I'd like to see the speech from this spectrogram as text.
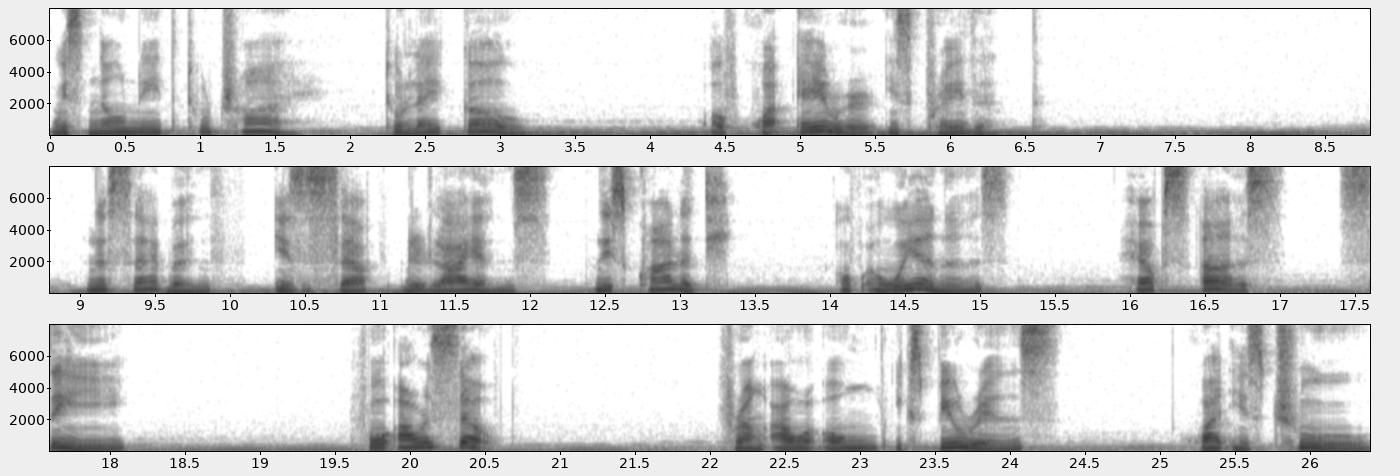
with no need to try to let go of whatever is present. The seventh is self reliance. This quality of awareness helps us see for ourselves from our own experience what is true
